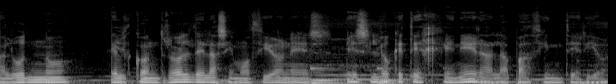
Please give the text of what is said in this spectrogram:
alumno, el control de las emociones es lo que te genera la paz interior.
